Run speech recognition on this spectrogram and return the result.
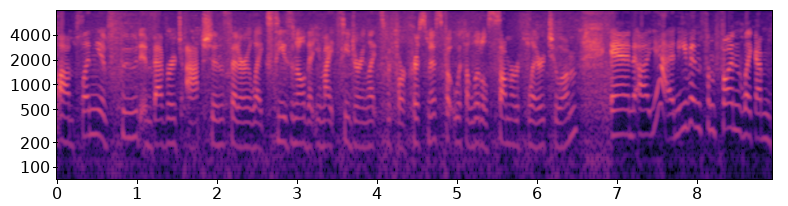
Um, plenty of food and beverage options that are like seasonal that you might see during Lights Before Christmas, but with a little summer flair to them. And uh, yeah, and even some fun, like I'm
